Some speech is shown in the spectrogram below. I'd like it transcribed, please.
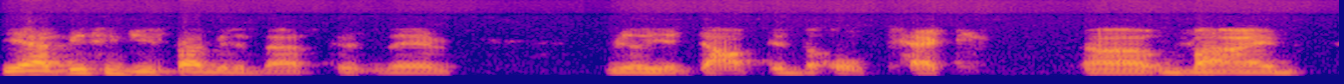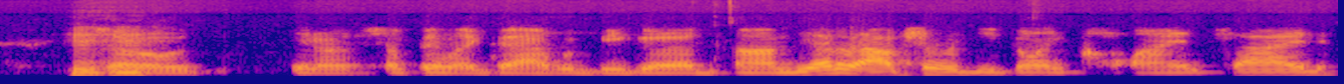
yeah, BCG is probably the best because they've really adopted the whole tech uh, vibe. Mhm. So you know something like that would be good. Um, the other option would be going client side.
